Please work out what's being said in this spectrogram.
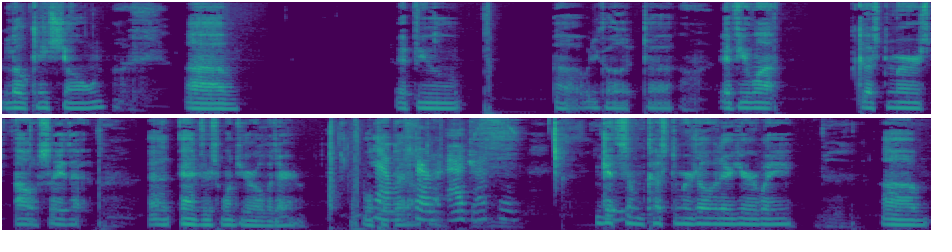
location. Um if you uh what do you call it? Uh if you want customers, I'll say that uh, address once you're over there. We'll yeah, put we'll share there. the addresses. Get some customers over there your way. Um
